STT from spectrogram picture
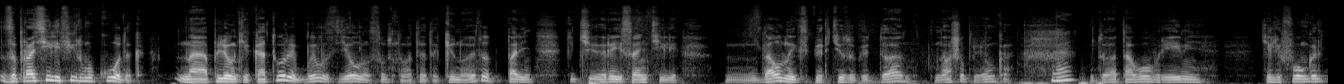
запросили фирму «Кодек», на пленке которой было сделано, собственно, вот это кино. Этот парень, Рей Сантили, дал на экспертизу, говорит, да, наша пленка, да, да того времени. Телефон, говорит,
